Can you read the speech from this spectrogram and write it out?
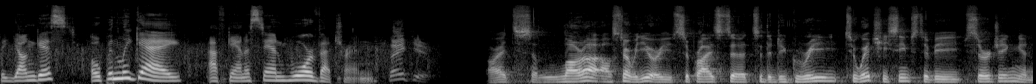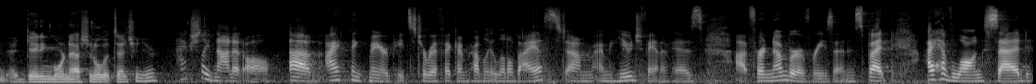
The youngest, openly gay, Afghanistan war veteran. Thank you. All right, so Laura, I'll start with you. Are you surprised to, to the degree to which he seems to be surging and, and gaining more national attention here? Actually, not at all. Um, I think Mayor Pete's terrific. I'm probably a little biased. Um, I'm a huge fan of his uh, for a number of reasons. But I have long said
